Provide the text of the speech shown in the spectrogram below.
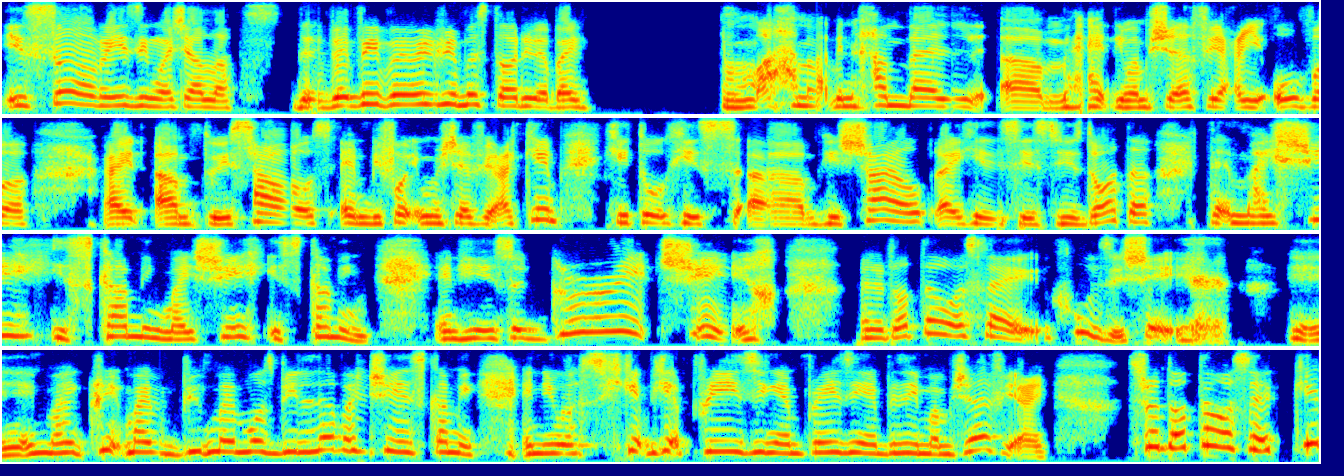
it's so amazing, mashallah. The very, very famous story whereby Ahmad bin Hanbal um, had Imam Shafi'i over right um, to his house, and before Imam Shafi'i came, he told his um, his child, right, his, his his daughter, that my sheikh is coming, my sheikh is coming, and he is a great sheikh. And the daughter was like, "Who is this sheikh? My great, my my most beloved sheikh is coming." And he was he kept, he kept praising and praising and praising Imam Shafi'i. So daughter was like, "Okay,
